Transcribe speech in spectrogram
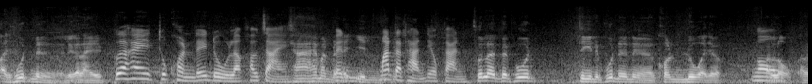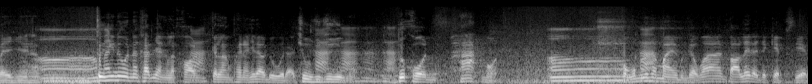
อาจจะพูดเหนือหรืออะไร เพื่อให้ทุกคนได้ดูแล้วเข้าใจใช่ให้มันเป็นได้อิน มาตรฐานเดียวกัน ทุกเราไปพูดจีนหรือพูดเหนือๆคนดูอาจจะแบบงงตลกอะไรอย่างเงี้ยครับอ๋อซึ่งที่นู่นนะครับอย่างละครค่ะกำลังภายในที่เราดูอะชูชูค่ะชูค่ะค่ะค่ะ ทุกคนภาคหมดอ๋อ ผมก็ไม่รู้ค่ะทำไมเหมือนกับว่าตอนเล่นอาจจะเก็บเสียง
